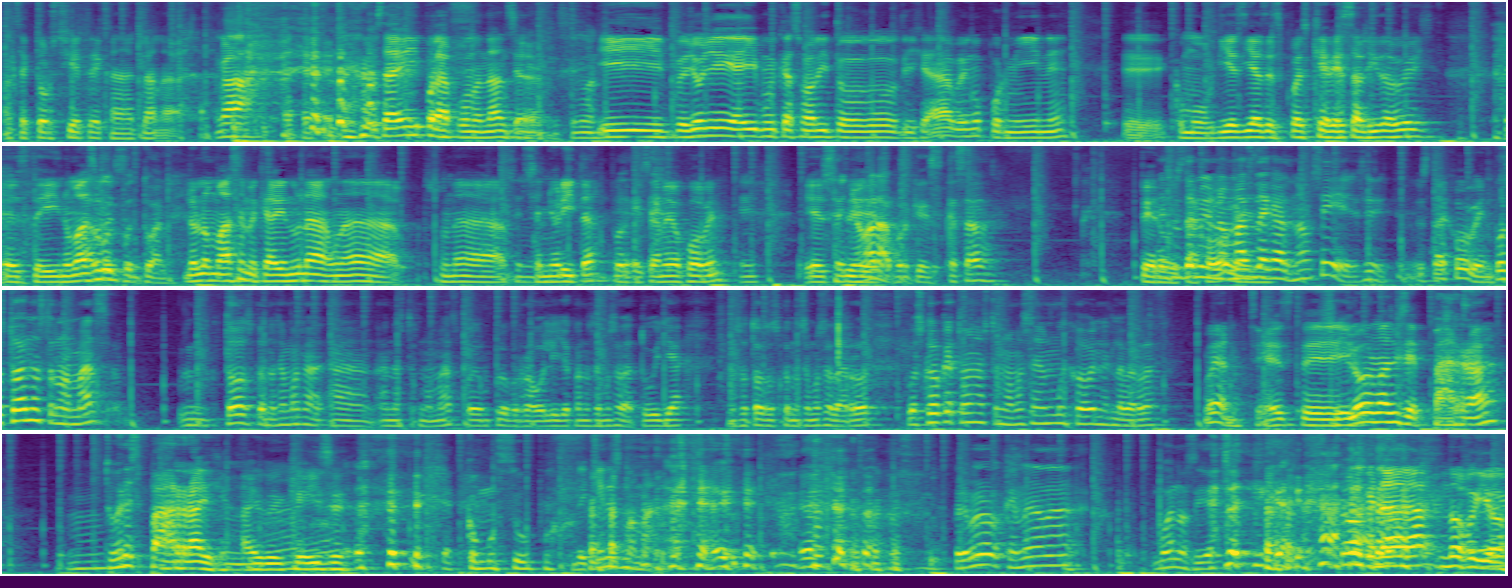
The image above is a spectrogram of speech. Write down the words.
Al sector 7 de Canatlán. Ah. pues ahí por la comandancia. Y pues yo llegué ahí muy casual y todo. Dije, ah, vengo por mi INE. Eh, como 10 días después que había salido, güey. Este, y nomás... Algo muy pues, puntual. Luego nomás se me queda viendo una, una, pues, una señorita, porque está medio joven. Eh, Este, Señora, porque es casada. Pero es un término joven. más legal, ¿no? Sí, sí. Está joven. Pues todas nuestras mamás, todos conocemos a, a, a nuestras mamás. Por ejemplo, Raúl y yo conocemos a la tuya. Nosotros dos conocemos a la Rol. Pues creo que todas nuestras mamás eran muy jóvenes, la verdad. bueno, este, Sí. y luego nomás me dice, Parra. Tú eres Parra. Y dije, ay, güey, ¿qué hice? ¿Cómo supo? ¿De quién es mamá? Primero que nada, bueno, sí. No, que nada, no fui yo.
